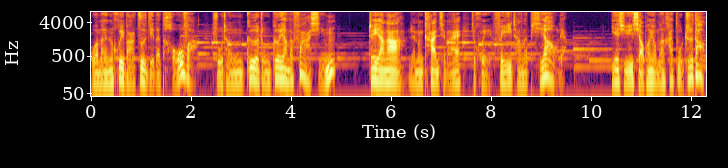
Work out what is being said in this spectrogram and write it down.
我们会把自己的头发梳成各种各样的发型。这样啊，人们看起来就会非常的漂亮。也许小朋友们还不知道，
